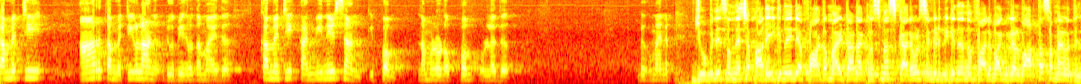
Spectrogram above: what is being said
കമ്മിറ്റി ആറ് കമ്മിറ്റികളാണ് രൂപീകൃതമായത്. കമ്മിറ്റി കൺവീനേഴ്സാണ് ഇപ്പം നമ്മളോടൊപ്പം ഉള്ളത്. ജൂബിലി സന്ദേശം അറിയിക്കുന്നതിന്റെ ഭാഗമായിട്ടാണ് ക്രിസ്മസ് കരോൾ സംഘടിപ്പിക്കുന്നതെന്നും ഭാരവാഹികൾ വാർത്താ സമ്മേളനത്തിൽ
